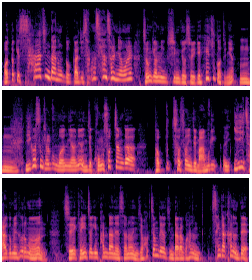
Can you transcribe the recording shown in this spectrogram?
어떻게 사라진다는 것까지 상세한 설명을 정겸신 교수에게 해주거든요. 음흠. 이것은 결국 뭐냐면 이제 공소장과 덧붙여서 이제 마무리 이 자금의 흐름은 제 개인적인 판단에서는 이제 확정되어진다라고 하는 생각하는데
